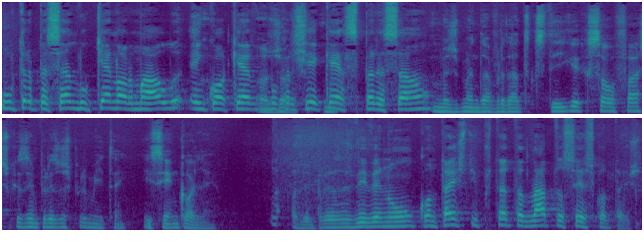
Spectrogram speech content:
Ultrapassando o que é normal em qualquer oh, democracia, Jorge, que é a separação. Mas manda a verdade que se diga que só o faz porque as empresas permitem e se encolhem. Não, as empresas vivem num contexto e, portanto, adaptam-se a esse contexto.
